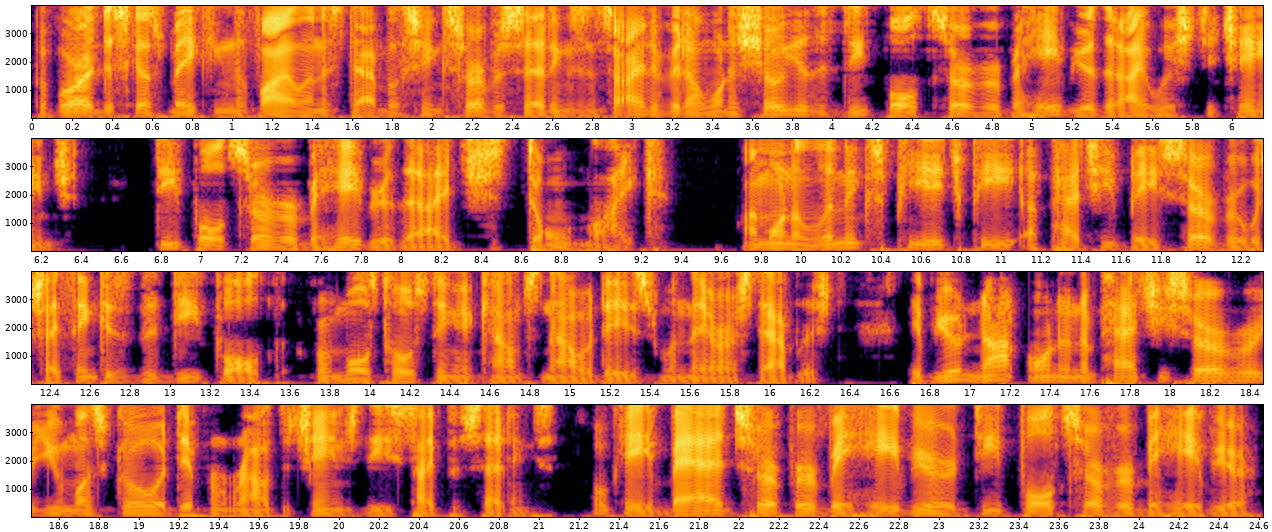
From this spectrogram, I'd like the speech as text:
Before I discuss making the file and establishing server settings inside of it, I want to show you the default server behavior that I wish to change. Default server behavior that I just don't like. I'm on a Linux PHP Apache based server which I think is the default for most hosting accounts nowadays when they are established. If you're not on an Apache server, you must go a different route to change these type of settings. Okay, bad server behavior, default server behavior.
